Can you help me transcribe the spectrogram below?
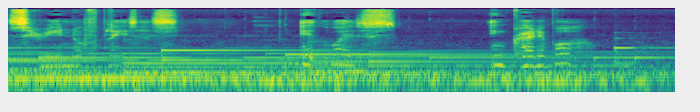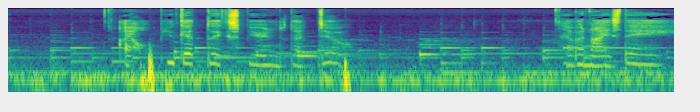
serene of places. It was incredible. I hope you get to experience that too. Have a nice day.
